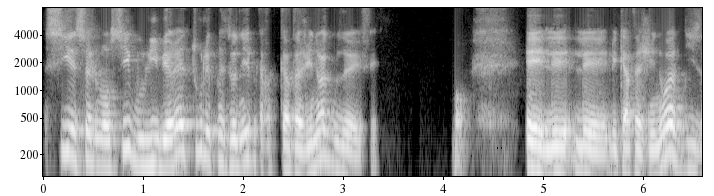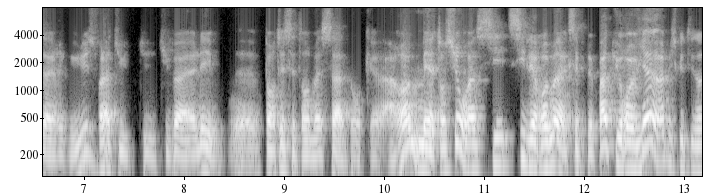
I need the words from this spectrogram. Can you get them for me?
si et seulement si vous libérez tous les prisonniers carthaginois que vous avez faits. Bon. Et les, les, les, Carthaginois disent à Régulus, voilà, tu, tu, tu vas aller euh, porter cette ambassade donc à Rome, mais attention, hein, si, si, les Romains n'acceptent pas, tu reviens, hein, puisque tu es,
